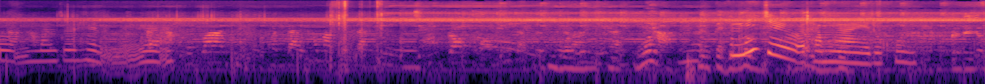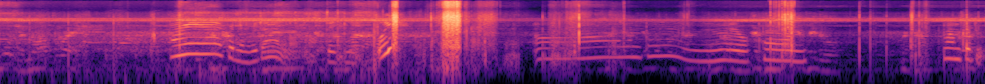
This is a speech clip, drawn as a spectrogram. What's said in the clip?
อมันจะเห็นไหมอะมันไม่เจออะทำไงทุกคนไม่ง่ายกว่านี้ไม่ได้หรอกติดเลยอุ้ยอ๋อมันต้องอย่างนี้เลยทุกคน มันเป็น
